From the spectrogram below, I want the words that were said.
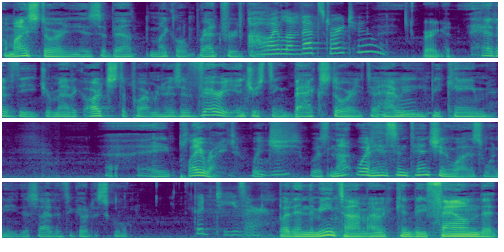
Well, my story is about Michael Bradford, the oh, I love that story too. Very good. head of the Dramatic Arts Department, who has a very interesting backstory to how he Mm-hmm. became uh, a playwright, which Mm-hmm. was not what his intention was when he decided to go to school. Good teaser. But in the meantime, I can be found at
